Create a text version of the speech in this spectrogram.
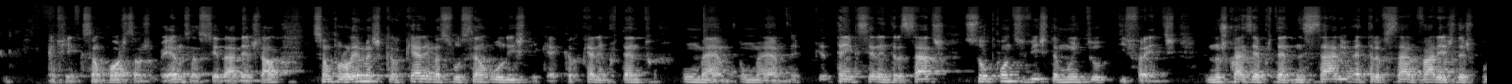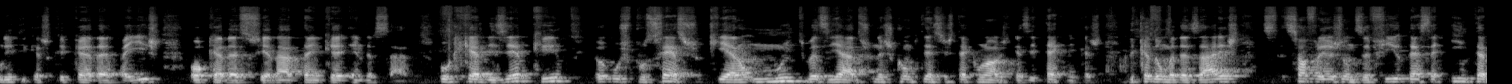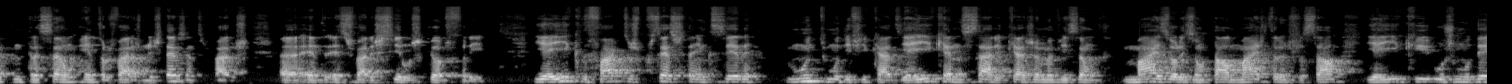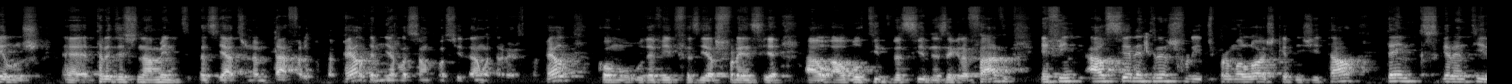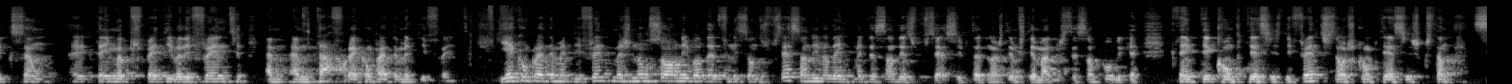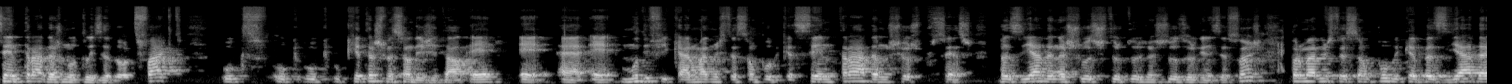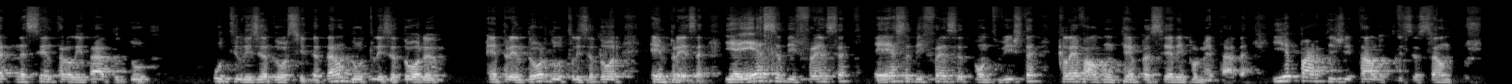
enfim, que são postos aos governos, à sociedade em geral, são problemas que requerem uma solução holística, que requerem, portanto, uma, uma, que têm que ser endereçados sob pontos de vista muito diferentes, nos quais é, portanto, necessário atravessar várias das políticas que cada país ou cada sociedade tem que endereçar. O que quer dizer que os processos que eram muito baseados nas competências tecnológicas e técnicas de cada uma das áreas sofrem hoje um desafio dessa interpenetração entre os vários ministérios, entre, vários, uh, entre esses vários silos que eu referi. E é aí que, de facto, os processos têm que ser muito modificados. E é aí que é necessário que haja uma visão mais horizontal, mais transversal, e é aí que os modelos uh, tradicionalmente baseados na metáfora do papel, da minha relação com o cidadão através do papel, como o David fazia referência ao, ao boletim de vacinas agrafado, enfim, ao serem transferidos para uma lógica digital, tem que se garantir que são eh, que têm uma perspectiva diferente, a, a, metáfora é completamente diferente. E é completamente diferente, mas não só ao nível da definição dos processos, ao nível da implementação desses processos. E, portanto, nós temos que ter uma administração pública que tem que ter competências diferentes, são as competências que estão centradas no utilizador. De facto, o que, o, o, que a transformação digital é, é, é, modificar uma administração pública centrada nos seus processos, baseada nas suas estruturas, nas suas organizações, para uma administração pública baseada na centralidade do utilizador cidadão, do utilizador empreendedor, do utilizador empresa. E é essa diferença, é essa diferença de ponto de vista que leva algum tempo a ser implementada. E a parte digital, a utilização dos,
